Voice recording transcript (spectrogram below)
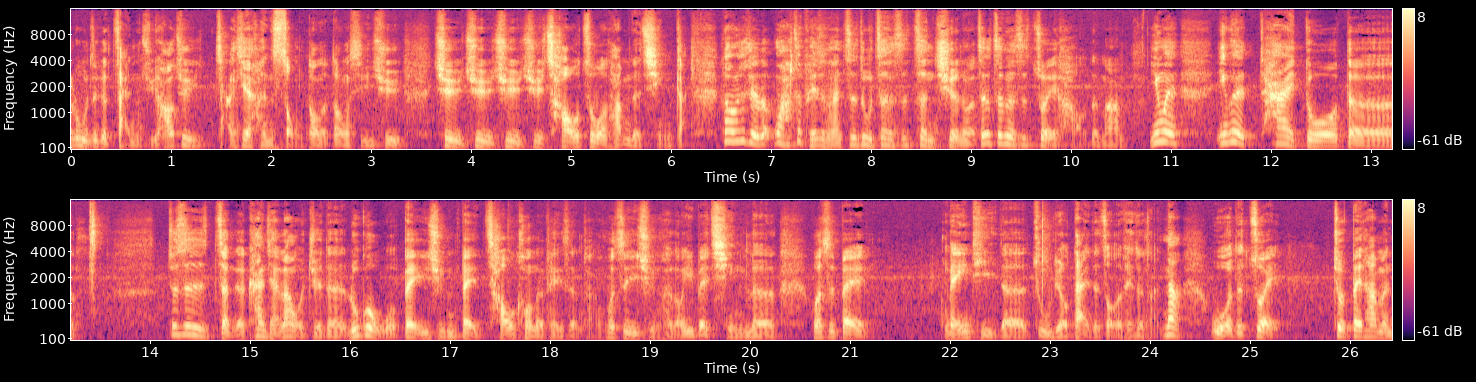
入这个战局，然后去讲一些很耸动的东西，去去去去去操作他们的情感。然后我就觉得，哇，这陪审团制度真的是正确的吗？这个真的是最好的吗？因为因为太多的，就是整个看起来让我觉得，如果我被一群被操控的陪审团，或是一群很容易被情勒，或是被媒体的主流带着走的陪审团，那我的罪。就被他们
